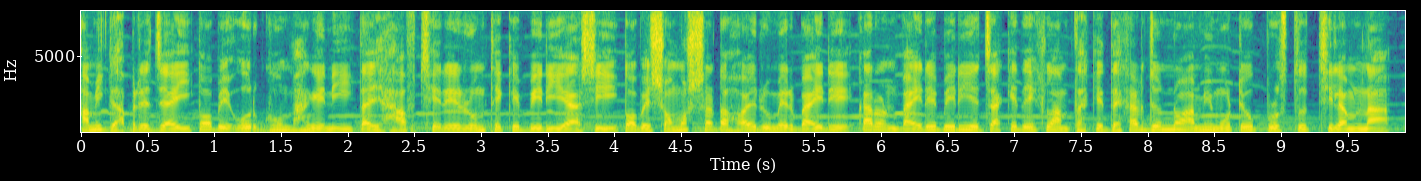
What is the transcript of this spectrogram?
আমি ঘাবড়ে যাই। তবে ওর ঘুম ভাঙেনি। তাই হাফ ছেড়ে রুম থেকে বেরিয়ে আসি। তবে সমস্যাটা হয় রুমের বাইরে। কারণ বাইরে বেরিয়ে যাকে দেখলাম তাকে দেখার জন্য আমি মোটেও প্রস্তুত ছিলাম না।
